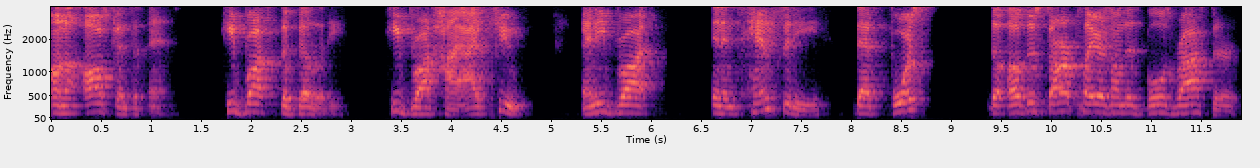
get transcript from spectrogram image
on the offensive end. He brought stability, he brought high IQ, and he brought an intensity that forced the other star players on this Bulls roster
